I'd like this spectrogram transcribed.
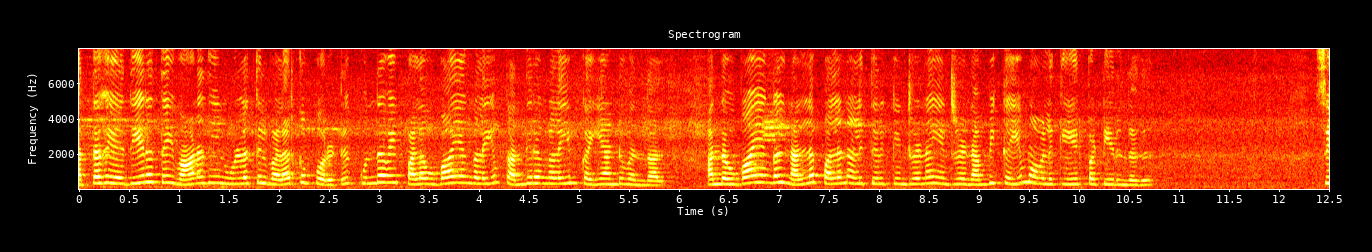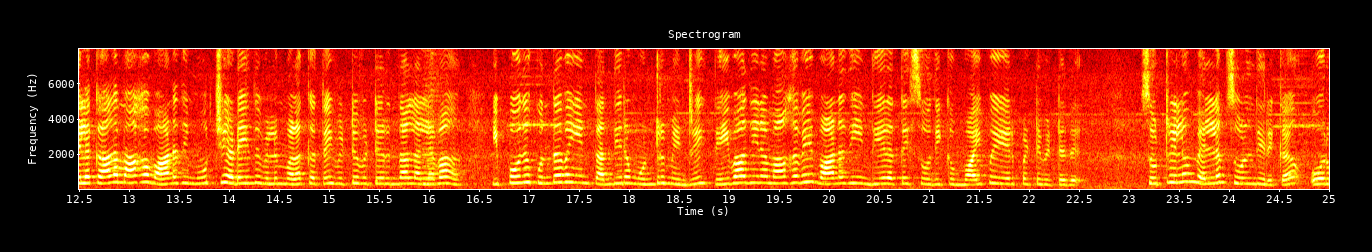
அத்தகைய தீரத்தை வானதியின் உள்ளத்தில் வளர்க்கும் பொருட்டு குந்தவை பல உபாயங்களையும் தந்திரங்களையும் கையாண்டு வந்தாள். அந்த உபாயங்கள் நல்ல பலன் அளித்திருக்கின்றன என்ற நம்பிக்கையும் அவளுக்கு ஏற்பட்டிருந்தது. சில காலமாக வானதி மூர்ச்சி அடைந்து விழும் வழக்கத்தை விட்டுவிட்டிருந்தாள் அல்லவா? இப்போது குந்தவையின் தந்திரம் ஒன்றுமின்றி தெய்வாதீனமாகவே வானதியின் தீரத்தை சோதிக்கும் வாய்ப்பு ஏற்பட்டுவிட்டது சுற்றிலும் வெள்ளம் சூழ்ந்திருக்க ஓர்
